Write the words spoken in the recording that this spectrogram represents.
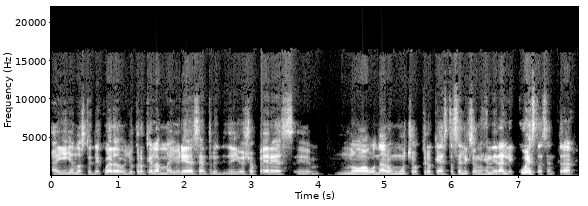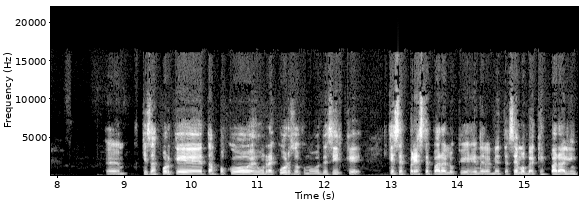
Ahí yo no estoy de acuerdo. Yo creo que la mayoría de centros de Joshua Pérez eh, no abonaron mucho. Creo que a esta selección en general le cuesta centrar. Eh, quizás porque tampoco es un recurso, como vos decís, que, que se preste para lo que generalmente hacemos, ¿vea? que es para alguien,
